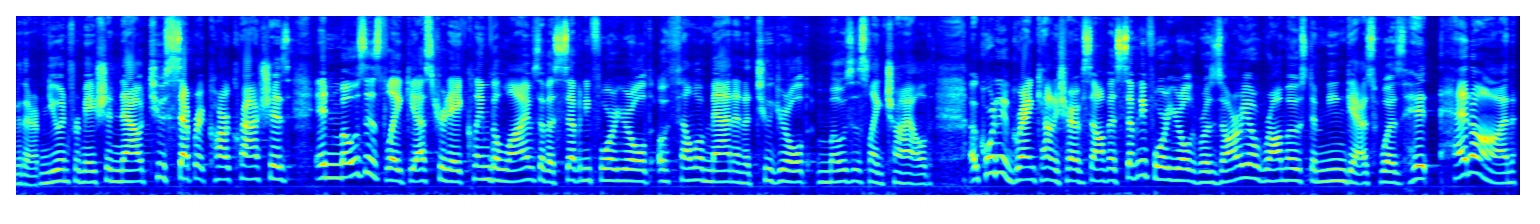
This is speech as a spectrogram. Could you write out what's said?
There. New information now. Two separate car crashes in Moses Lake yesterday claimed the lives of a 74-year-old Othello man and a two-year-old Moses Lake child. According to Grant County Sheriff's Office, 74-year-old Rosario Ramos Dominguez was hit head-on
